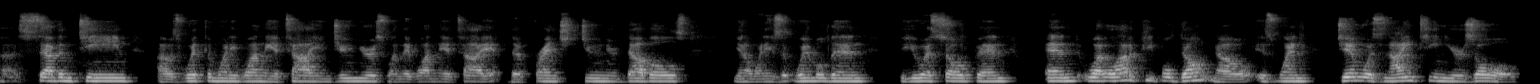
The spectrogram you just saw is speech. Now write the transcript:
uh, 17. I was with him when he won the Italian juniors, when they won the Italian, the French junior doubles, you know, when he's at Wimbledon, the US Open. And what a lot of people don't know is when Jim was 19 years old,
